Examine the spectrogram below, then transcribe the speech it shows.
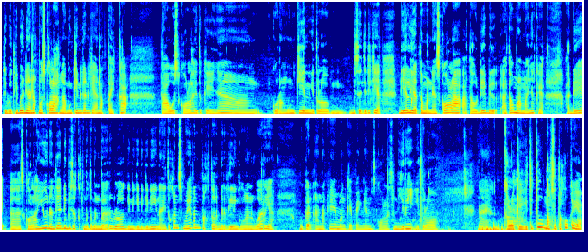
tiba-tiba nih anak mau sekolah nggak mungkin kan kayak anak TK tahu sekolah itu kayaknya kurang mungkin gitu loh. Bisa jadi kayak dia lihat temennya sekolah atau dia bil atau mamanya kayak ade uh, sekolah yuk nanti ade bisa ketemu teman baru loh gini gini gini. Nah itu kan semuanya kan faktor dari lingkungan luar ya. Bukan anaknya emang kayak pengen sekolah sendiri gitu loh. Nah kalau kayak gitu tuh maksud aku kayak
